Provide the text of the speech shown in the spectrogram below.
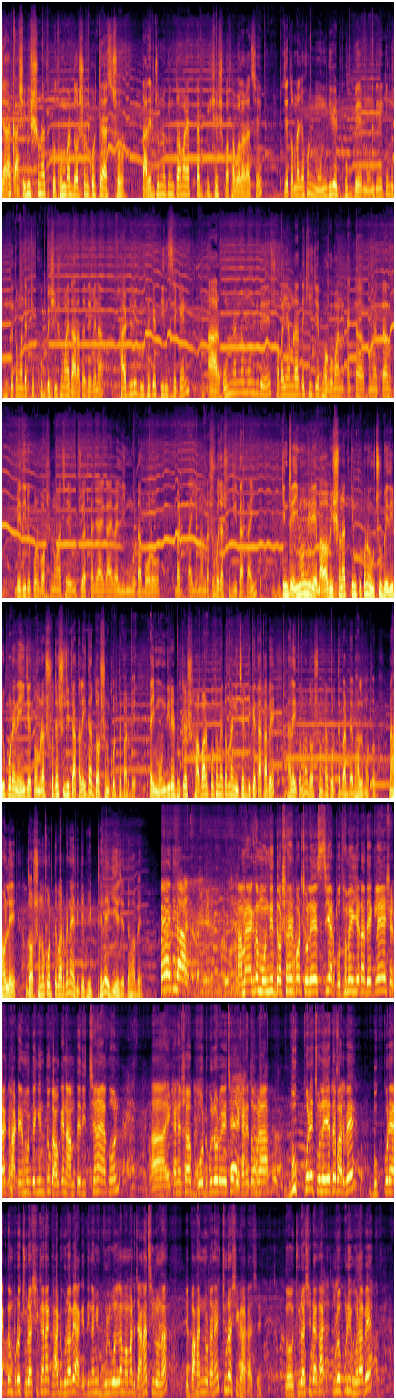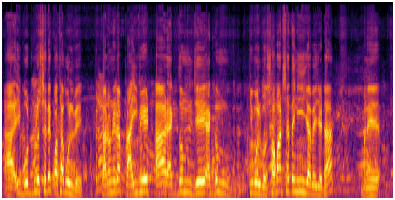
যারা কাশী বিশ্বনাথ প্রথমবার দর্শন করতে আসছো, তাদের জন্য কিন্তু আমার একটা বিশেষ কথা বলার আছে। যে তোমরা যখন মন্দিরে ঢুকবে, মন্দিরে কিন্তু ঢুকে তোমাদেরকে খুব বেশি সময় দাঁড়াতে দেবে না। হার্ডলি দু থেকে তিন সেকেন্ড। আর অন্যান্য মন্দিরে সবাই আমরা দেখি যে ভগবান একটা, কোনো একটা বেদির উপর বসানো আছে, উঁচু একটা জায়গায় বা লিঙ্গটা বড়, বাট তাই জন্য আমরা সোজাসুজি তাকাই। কিন্তু এই মন্দিরে বাবা বিশ্বনাথ কিন্তু কোনো উঁচু বেদির উপরে নেই যে তোমরা সোজাসুজি তাকালেই তার দর্শন করতে পারবে। তাই মন্দিরে ঢুকে সবার প্রথমে তোমরা নিচের দিকে তাকাবে, তাহলেই তোমরা দর্শনটা করতে পারবে ভালো মতো। না হলে দর্শনও করতে পারবে না, এদিকে ভিড় ঠেলে এগিয়ে যেতে হবে। আমরা একদম মন্দির দর্শনের পর চলে এসেছি, আর প্রথমেই যেটা দেখলে সেটা ঘাটের মধ্যে কিন্তু কাউকে নামতে দিচ্ছে না এখন। এখানে সব বোটগুলো রয়েছে যেখানে তোমরা বুক করে চলে যেতে পারবে। বুক করে একদম পুরো চুরাশিখানা ঘাট ঘুরাবে। আগের দিন আমি ভুল বললাম, আমার জানা ছিল না যে বাহান্নটা নয়, চুরাশি ঘাট আছে। তো চুরাশিটা ঘাট পুরোপুরি ঘোরাবে, আর এই বোটগুলোর সাথে কথা বলবে। কারণ এরা প্রাইভেট আর একদম যে একদম, কি বলব, সবার সাথে নিয়ে যাবে যেটা। মানে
